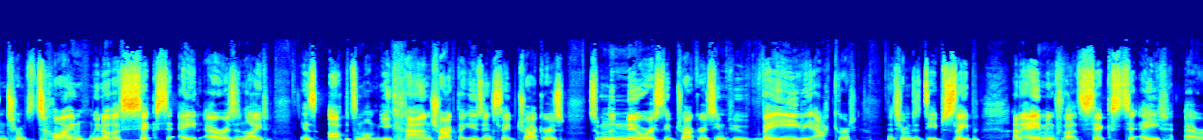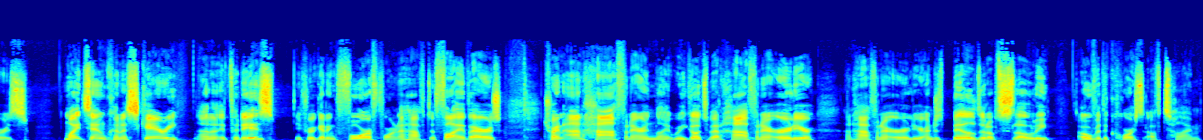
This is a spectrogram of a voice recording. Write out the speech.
in terms of time, we know that six to eight hours a night is optimum. You can track that using sleep trackers. Some of the newer sleep trackers seem to be vaguely accurate in terms of deep sleep, and aiming for that six to eight hours. Might sound kind of scary, and if it is, if you're getting four, four and a half to five hours, try and add half an hour a night where you go to bed half an hour earlier and half an hour earlier and just build it up slowly over the course of time.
